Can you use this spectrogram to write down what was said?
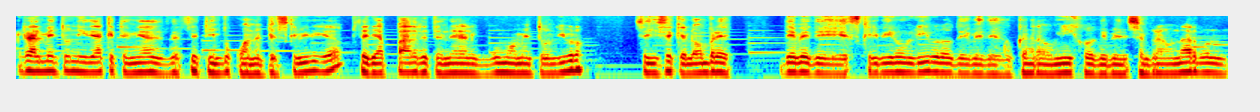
realmente una idea que tenía desde hace tiempo cuando empecé a escribir. Sería padre tener en algún momento un libro. Se dice que el hombre debe de escribir un libro, debe de educar a un hijo, debe de sembrar un árbol.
